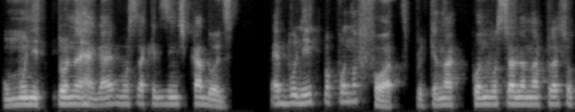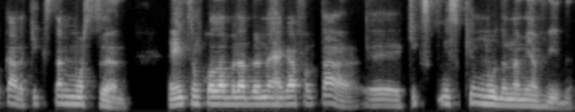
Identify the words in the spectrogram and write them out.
um monitor no RH e mostrar aqueles indicadores. É bonito para pôr na foto, porque na, quando você olha na prática, cara, o que, que você está me mostrando? Entra um colaborador no RH e fala, tá, o é, que, que isso que muda na minha vida?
